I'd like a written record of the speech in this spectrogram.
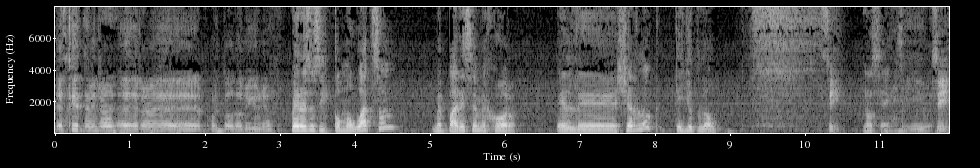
Es que también Robert, eh, Robert Papacito Downey Jr. Pero eso sí, como Watson, me parece mejor el de Sherlock que Jude Law. Sí. No sé. Sí.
